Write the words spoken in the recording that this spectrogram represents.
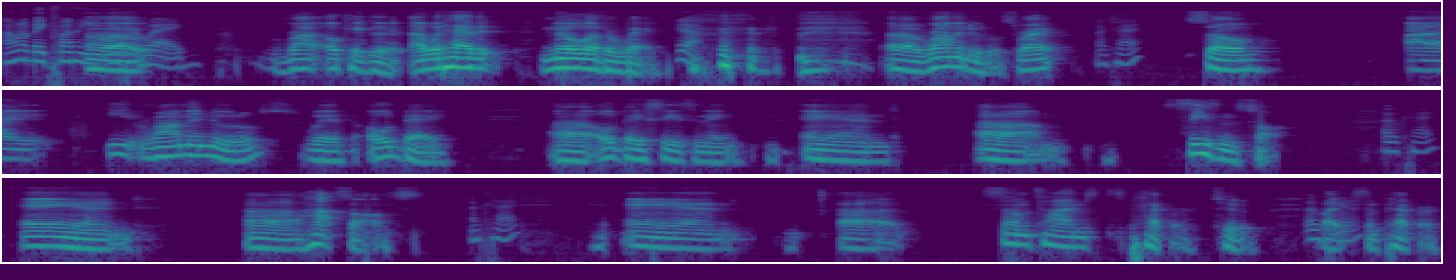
I'm gonna make fun of you Uh, either way. Ra- okay, good. I would have it no other way. Yeah. uh, ramen noodles, right? Okay. So I eat ramen noodles with Old Bay, uh, Old Bay seasoning, and um, seasoned salt Okay. and uh, hot sauce Okay. and uh, sometimes pepper too, Okay. like some pepper.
